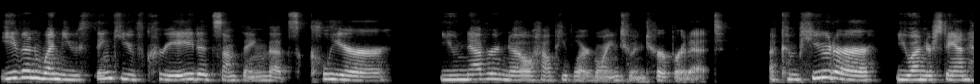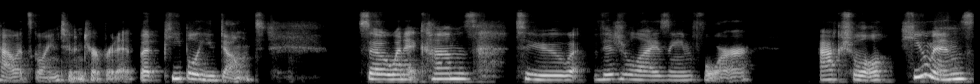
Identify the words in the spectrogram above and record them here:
even when you think you've created something that's clear, you never know how people are going to interpret it. A computer, you understand how it's going to interpret it, but people, you don't. So, when it comes to visualizing for actual humans,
